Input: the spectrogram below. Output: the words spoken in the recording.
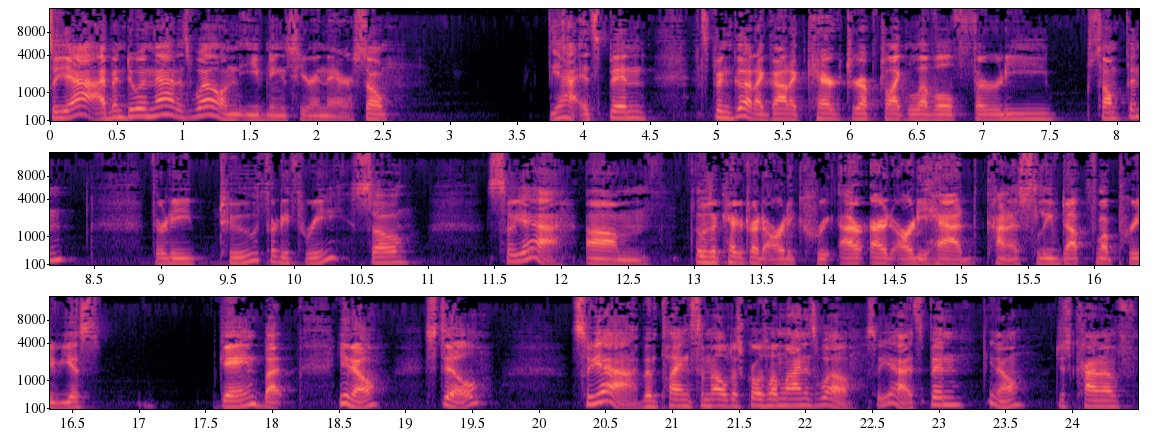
so yeah, I've been doing that as well in the evenings here and there. So yeah, it's been it's been good. I got a character up to like level 30 something, 32, 33. So so yeah, um it was a character I'd already cre- I'd already had kind of sleeved up from a previous game, but you know, still. So yeah, I've been playing some Elder Scrolls Online as well. So yeah, it's been, you know, just kind of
